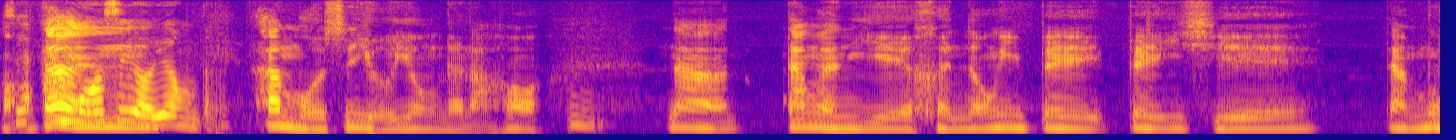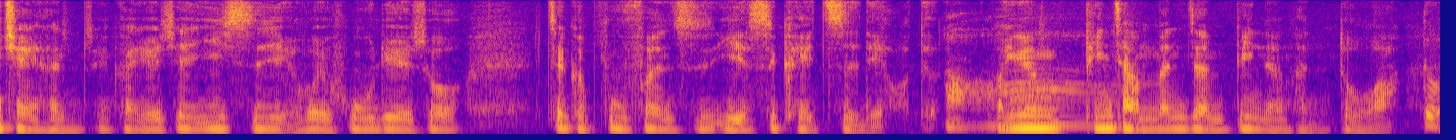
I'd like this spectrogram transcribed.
所以按摩是有用的，按摩是有用的，然后，嗯，那当然也很容易被被一些，但目前很可能有些医师也会忽略说这个部分是也是可以治疗的，哦，因为平常门诊病人很多啊，对，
